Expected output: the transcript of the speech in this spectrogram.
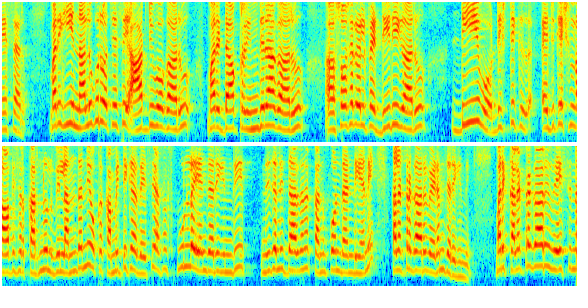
నేశారు. మరి ఈ నలుగురు వచ్చేసి ఆర్డీఓ గారు మరి డాక్టర్ ఇందిరా గారు సోషల్ వెల్ఫేర్ డీడీ గారు DEO district educational officer Kurnool వీళ్ళందరినీ ఒక కమిటీగా వేసి అసలు స్కూల్లో ఏం జరిగింది? నిజ నిర్ధారణ కనుక్కోండి అని కలెక్టర్ గారు వేయడం జరిగింది. మరి కలెక్టర్ గారు వేసిన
